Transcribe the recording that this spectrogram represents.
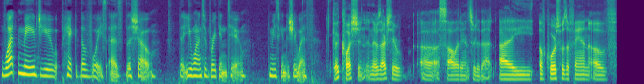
What made you pick The Voice as the show that you wanted to break into the music industry with? Good question, and there's actually a, uh, a solid answer to that. I, of course, was a fan of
